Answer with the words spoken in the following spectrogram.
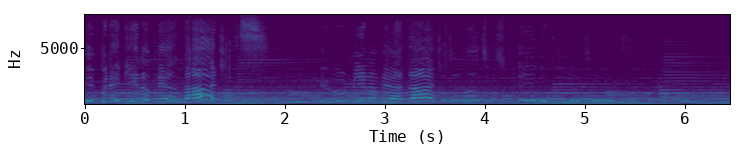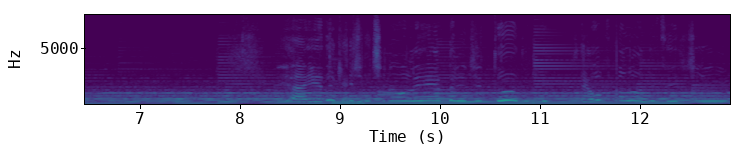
impregna verdades, ilumina verdades no nosso espírito, Jesus. E ainda que a gente não lembre de tudo que o Senhor falou nesses dias,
